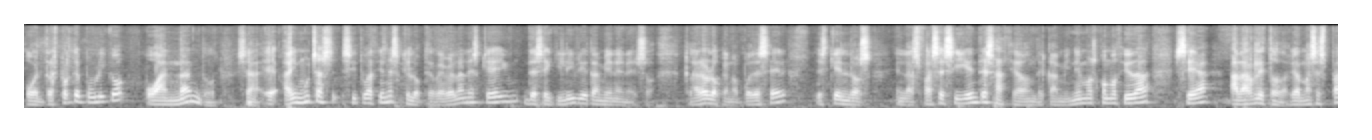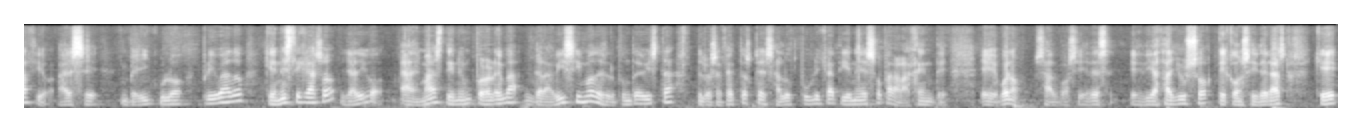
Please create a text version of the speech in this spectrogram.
o en transporte público o andando. O sea, eh, hay muchas situaciones que lo que revelan es que hay un desequilibrio también en eso. Claro, lo que no puede ser es que en, los, en las fases siguientes, hacia donde caminemos como ciudad, sea a darle todavía más espacio a ese vehículo privado, que en este caso, ya digo, además tiene un problema gravísimo desde el punto de vista de los efectos que salud pública tiene eso para la gente. Eh, bueno, salvo si eres eh, Díaz Ayuso, que consideras que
